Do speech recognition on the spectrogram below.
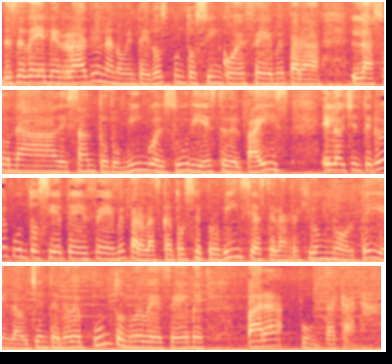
de CDN Radio en la 92.5 FM para la zona de Santo Domingo, el sur y este del país, en la 89.7 FM para las 14 provincias de la región norte y en la 89.9 FM para Punta Cana.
